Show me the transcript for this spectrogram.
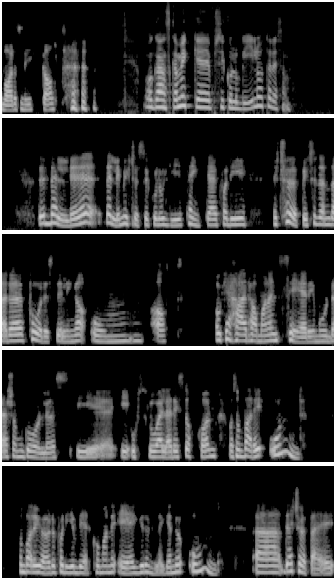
var det som gikk galt? og ganske mye psykologi, låter det som? Det er veldig, veldig mye psykologi, tenker jeg. fordi jeg kjøper ikke den der forestillinga om at ok, her har man en seriemorder som går løs i, i, Oslo eller i Stockholm, og som bare er ond. Som bare gjør det fordi vedkommende er grunnleggende ond. Uh, det kjøper jeg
